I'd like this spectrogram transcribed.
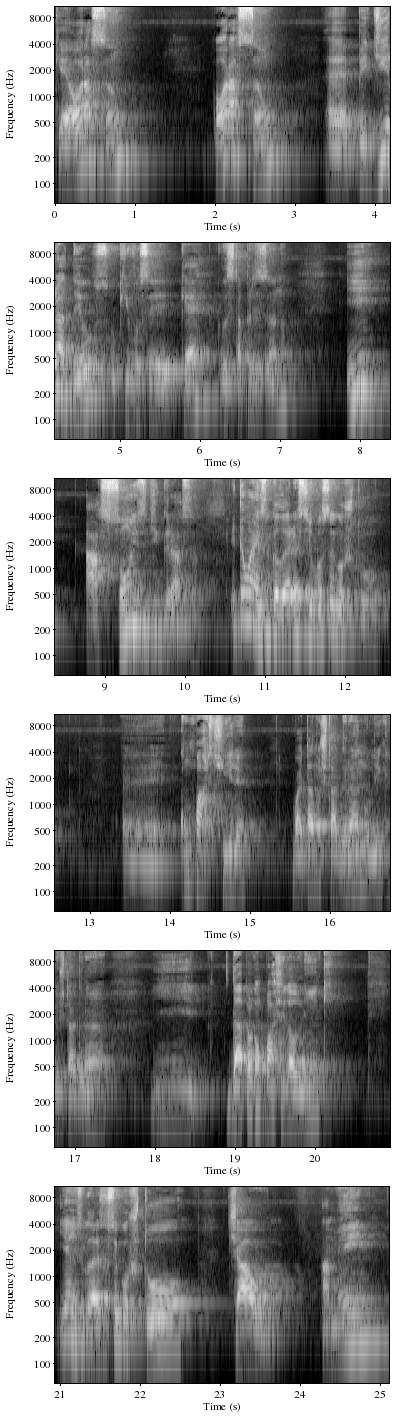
que é oração, oração, é, pedir a Deus o que você quer, o que você está precisando e ações de graça. Então é isso, galera. Se você gostou, é, compartilha. Vai estar no Instagram, no link do Instagram e dá para compartilhar o link. E é isso, galera. Se você gostou, tchau, amém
